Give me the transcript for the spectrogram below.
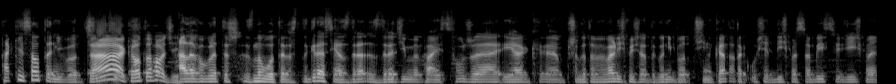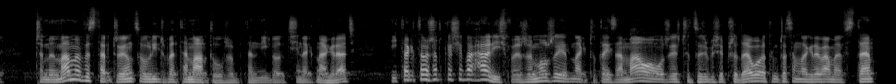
Takie są te niby odcinki. Tak, o to chodzi. Ale w ogóle też znowu teraz dygresja. Zdra- zdradzimy Państwu, że jak e, przygotowywaliśmy się do tego niby odcinka, to tak usiedliśmy sobie i stwierdziliśmy, czy my mamy wystarczającą liczbę tematów, żeby ten niby odcinek nagrać. I tak troszeczkę się wahaliśmy, że może jednak tutaj za mało, może jeszcze coś by się przydało, a tymczasem nagrywamy wstęp.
